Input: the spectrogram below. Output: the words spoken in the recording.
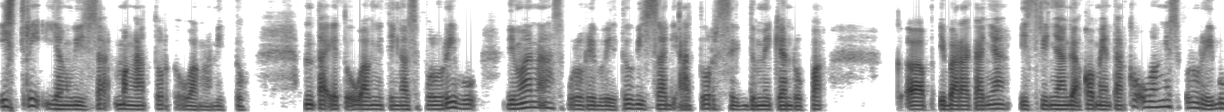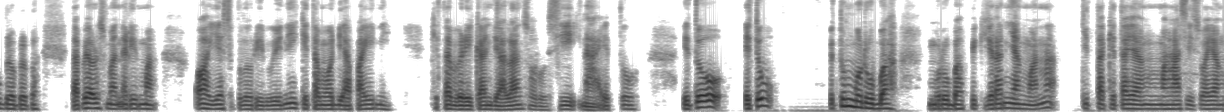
istri yang bisa mengatur keuangan itu. Entah itu uangnya tinggal sepuluh ribu, di mana sepuluh ribu itu bisa diatur sedemikian rupa uh, ibaratnya istrinya nggak komentar kok uangnya sepuluh ribu? Bla bla bla. Tapi harus menerima oh ya sepuluh ribu ini kita mau diapain nih? Kita berikan jalan solusi. Nah itu itu itu itu merubah merubah pikiran yang mana kita kita yang mahasiswa yang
